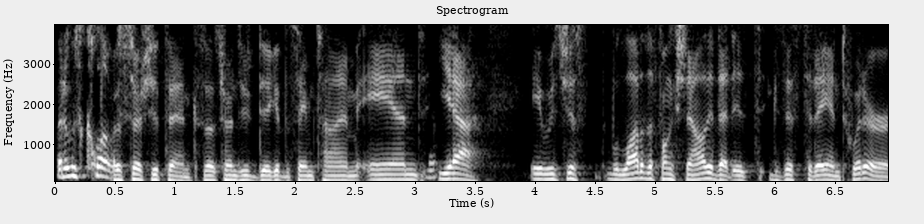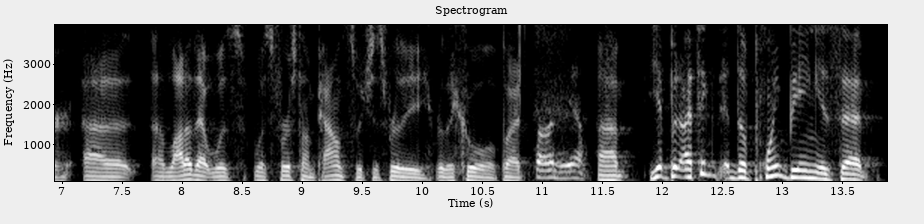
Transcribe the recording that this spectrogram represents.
but it was close. I was stretched too thin because I was trying to Digg at the same time. And yeah, it was just a lot of the functionality that is, exists today in Twitter. Uh, a lot of that was was first on Pownce, which is really really cool. But Fun, yeah. um, yeah, but I think the point being is that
